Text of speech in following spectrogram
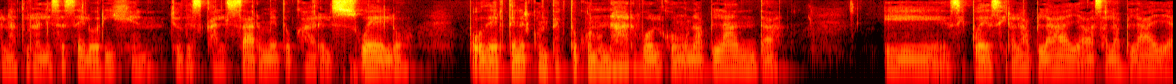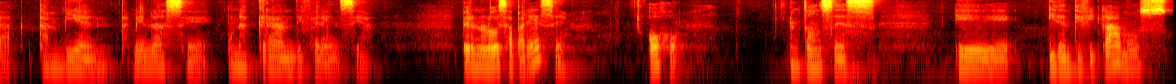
la naturaleza es el origen. Yo descalzarme, tocar el suelo, poder tener contacto con un árbol, con una planta, eh, si puedes ir a la playa, vas a la playa, también, también hace una gran diferencia. Pero no lo desaparece. Ojo. Entonces, eh, identificamos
